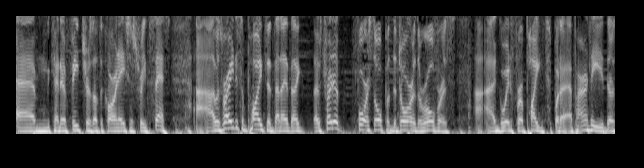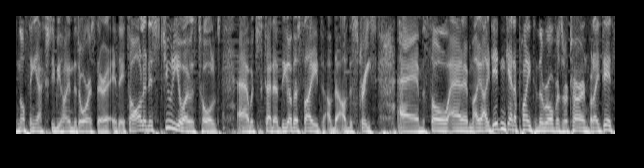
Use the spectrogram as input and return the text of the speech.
um, kind of features of the Coronation Street set. I was very disappointed that I, that I, I was trying to force open the door of the Rovers uh, and go in for a pint, but uh, apparently there's nothing actually behind the doors there. It, it's all in a studio, I was told, uh, which is kind of the other side of the of the street. Um, so um, I, I, didn't get a pint in the Rovers return, but I did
